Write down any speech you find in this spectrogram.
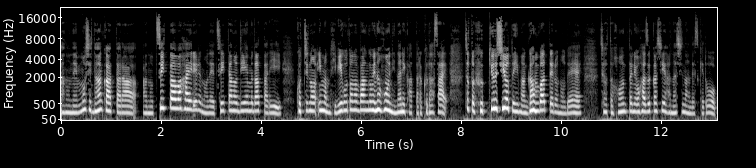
あのね、もし何かあったら、あの、ツイッターは入れるので、ツイッターの DM だったり、こっちの今の日々ごとの番組の方に何かあったらください。ちょっと復旧しようと今頑張ってるので、ちょっと本当にお恥ずかしい話なんですけど、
